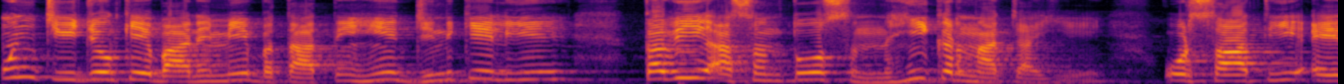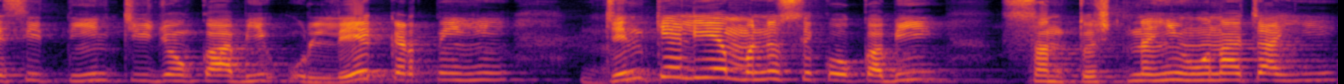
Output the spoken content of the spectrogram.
उन चीज़ों के बारे में बताते हैं जिनके लिए कभी असंतोष नहीं करना चाहिए। और साथ ही ऐसी तीन चीज़ों का भी उल्लेख करते हैं, जिनके लिए मनुष्य को कभी संतुष्ट नहीं होना चाहिए।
